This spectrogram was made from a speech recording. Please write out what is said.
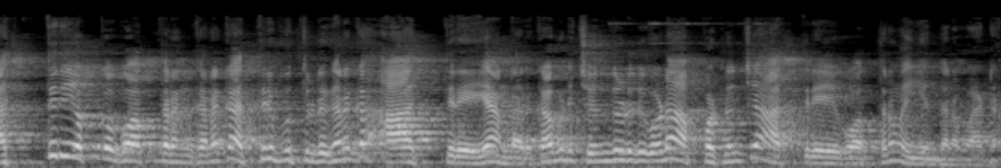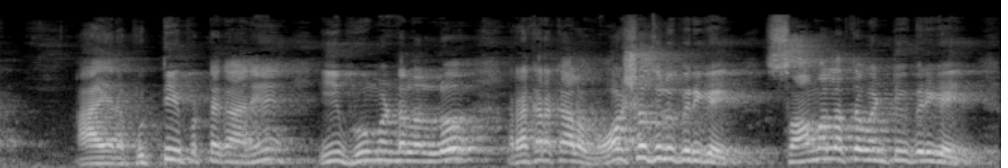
అత్రి యొక్క గోత్రం కనుక అత్రిపుత్రుడు కనుక ఆత్రేయ అన్నారు. కాబట్టి చంద్రుడిది కూడా అప్పటి నుంచి ఆత్రేయ గోత్రం అయ్యిందనమాట ఆయన పుట్టి పుట్టగానే ఈ భూమండలంలో రకరకాల ఓషధులు పెరిగాయి. సోమలత వంటివి పెరిగాయి.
